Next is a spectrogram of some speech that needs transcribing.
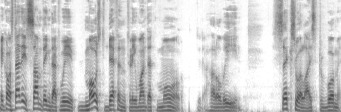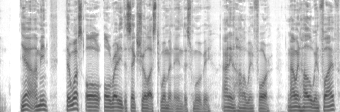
Because that is something that we most definitely wanted more to the Halloween sexualized woman Yeah, I mean, there was all already the sexualized woman in this movie and in Halloween 4. Now in Halloween 5,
